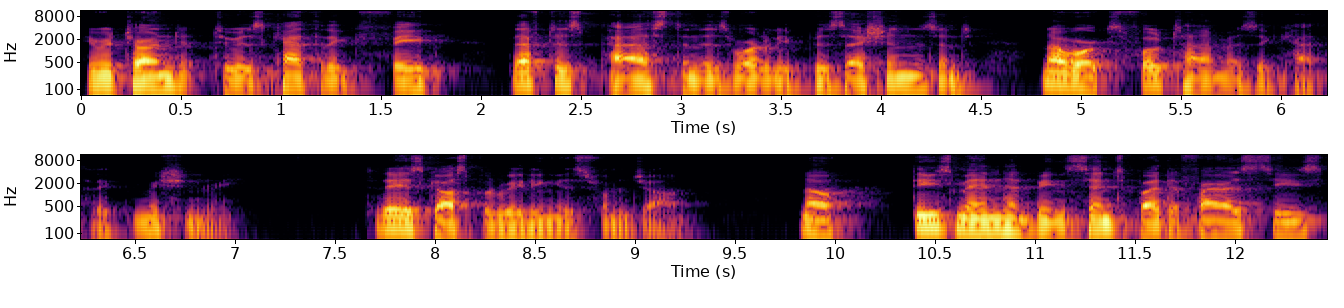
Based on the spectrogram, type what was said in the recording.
he returned to his Catholic faith, left his past and his worldly possessions, and now works full time as a Catholic missionary. Today's Gospel reading is from John. Now, these men had been sent by the Pharisees,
